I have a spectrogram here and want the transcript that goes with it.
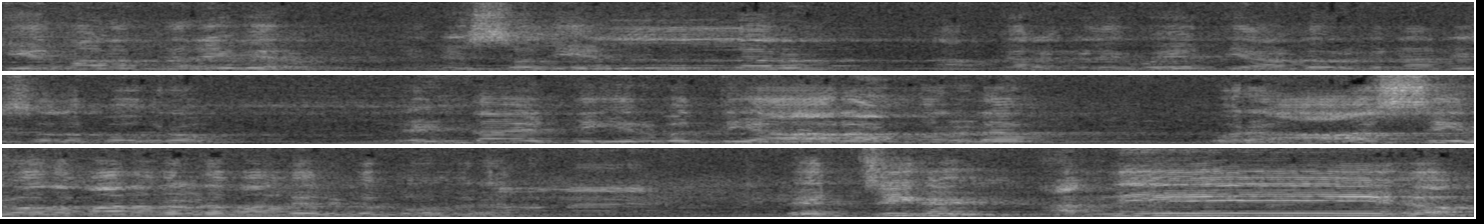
தீர்மானம் நிறைவேறும் என்று சொல்லி எல்லாரும் நாம் கரங்களை உயர்த்தி ஆண்டவருக்கு நன்றி சொல்ல போகிறோம். ரெண்டாயிரத்தி இருபத்தி ஆறாம் வருடம் ஒரு ஆசீர்வாதமான வருடமாக இருக்க போகிறது. வெற்றிகள் அநேகம்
